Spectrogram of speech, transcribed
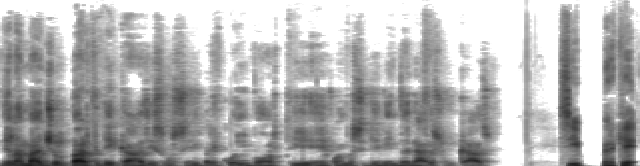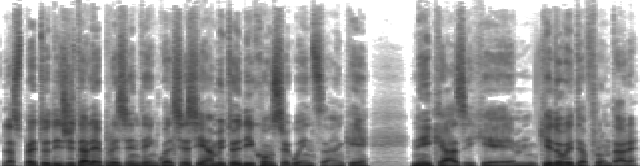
nella maggior parte dei casi sono sempre coinvolti eh, quando si deve indagare su un caso. Sì, perché l'aspetto digitale è presente in qualsiasi ambito e di conseguenza anche nei casi che, che dovete affrontare.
